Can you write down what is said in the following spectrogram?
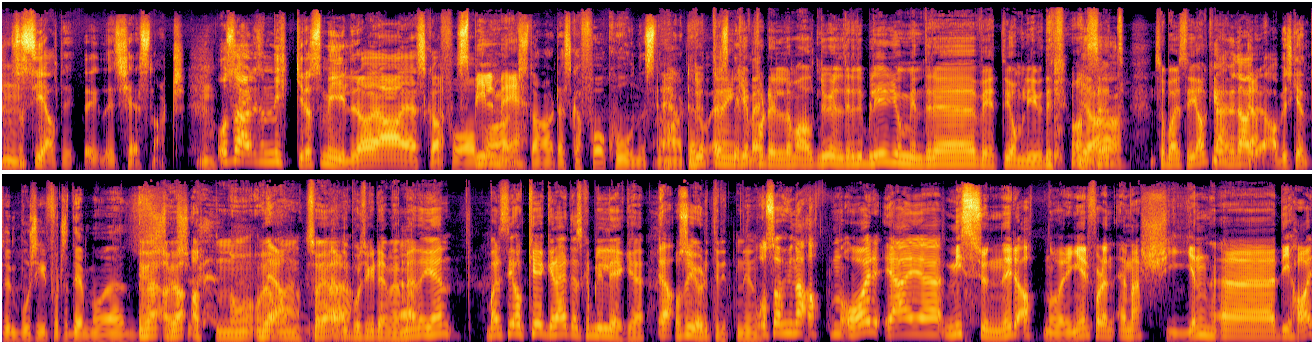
Mm. Så sier jeg alltid det, det skjer snart. Og så er det sånn nikker og smiler og ja, jeg skal få barn med. snart. Jeg skal få kone snart. Du Jeg, jeg trenger ikke fortelle dem alt. Jo eldre du blir, jo mindre vet de om livet ditt uansett. Så bare si OK. Nei, hun arabisk jente. Hun bor sikkert fortsatt hjemme. Og er Hun er, hun er 18 nå, hun er ung, så ja, hun bor sikkert hjemme. Men igjen, bare si OK, greit, jeg skal bli lege, Ja. og så gjør du tritten din. Også Hun er 18 år. Jeg eh, misunner 18-åringer for den energien eh, de har.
